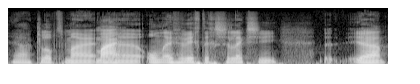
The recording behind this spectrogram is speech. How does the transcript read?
Ja, klopt. Maar, Maar- eh, onevenwichtige selectie. eh, ja.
